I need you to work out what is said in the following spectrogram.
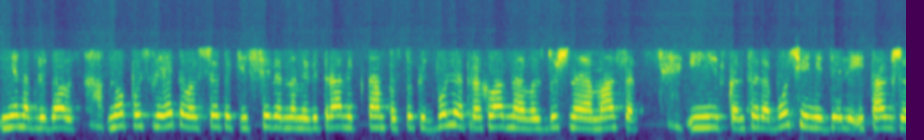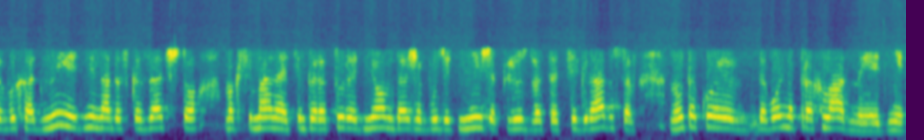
не наблюдалась. Но после этого все-таки с северными ветрами к нам поступит более прохладная воздушная масса. И в конце рабочей недели и также в выходные дни надо сказать, что максимальная температура днем даже будет ниже плюс 20 градусов. Ну, такое довольно прохладные дни.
